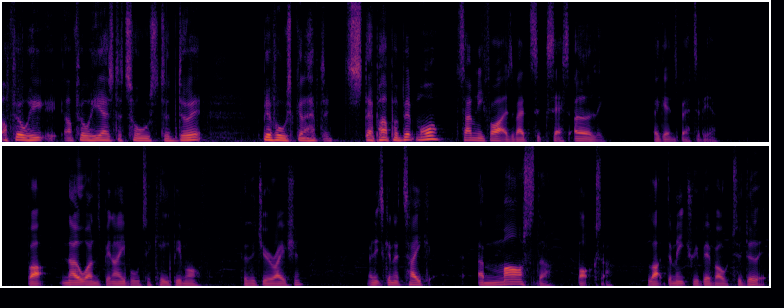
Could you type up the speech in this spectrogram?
I feel he. I feel he has the tools to do it. Bivol's going to have to step up a bit more. So many fighters have had success early against Beterbiev, but no one's been able to keep him off for the duration. And it's going to take a master boxer like Dmitry Bivol to do it.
